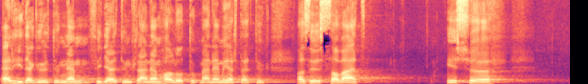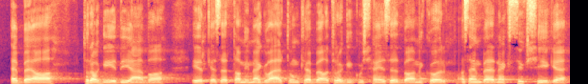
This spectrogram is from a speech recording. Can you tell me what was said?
elhidegültünk, nem figyeltünk rá, nem hallottuk, már nem értettük az ő szavát, és ebbe a tragédiába érkezett, ami megváltunk ebbe a tragikus helyzetbe, amikor az embernek szüksége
